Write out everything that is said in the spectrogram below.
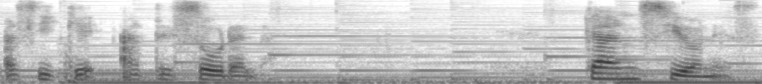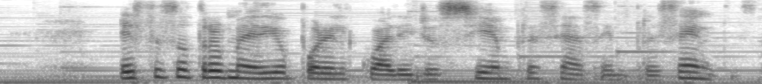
así que atesórala. Canciones. Este es otro medio por el cual ellos siempre se hacen presentes.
